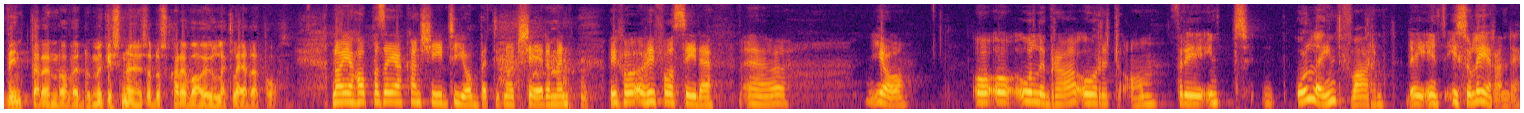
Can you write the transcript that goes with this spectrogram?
vinter ändå, vet du. Mycket snö så då ska det vara yllekläder på. Nå, jag hoppas att jag kan skida till jobbet i något skede, men vi får, vi får se det. Eh, ja, och, och ull är bra året om, för det är inte, ull är inte varmt, det är inte isolerande.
